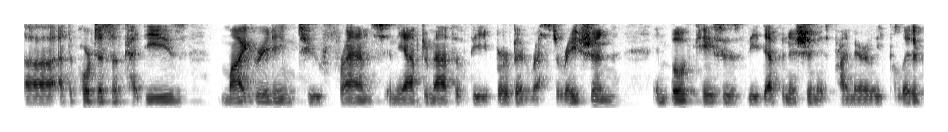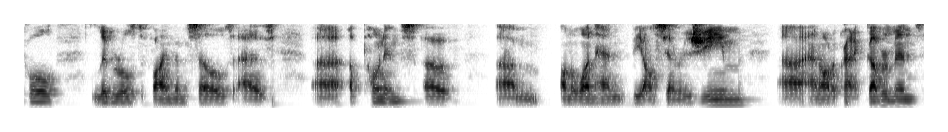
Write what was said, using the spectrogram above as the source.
uh, at the Cortes of Cadiz, migrating to France in the aftermath of the Bourbon Restoration. In both cases, the definition is primarily political. Liberals define themselves as uh, opponents of, um, on the one hand, the Ancien regime, uh, an autocratic government,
